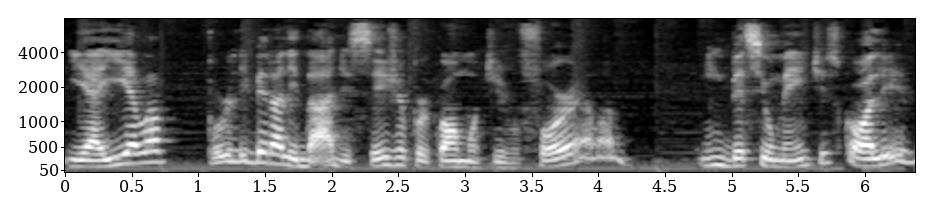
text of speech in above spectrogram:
E aí ela, por liberalidade, seja por qual motivo for, ela imbecilmente escolhe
